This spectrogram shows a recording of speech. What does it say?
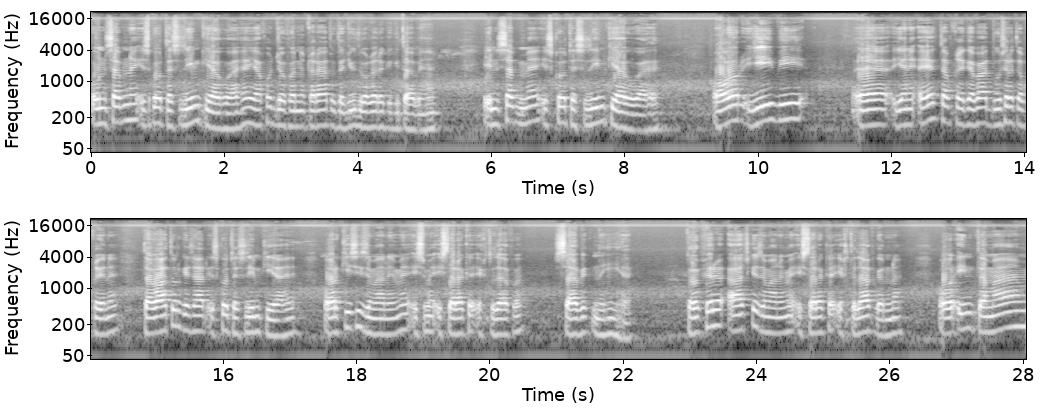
ان سب نے اس کو تسلیم کیا ہوا ہے یا خود جو فن قرات و تجید وغیرہ کی کتابیں ہیں ان سب میں اس کو تسلیم کیا ہوا ہے۔ اور یہ بھی یعنی ایک طبقے کے بعد دوسرے طبقے نے تواتر کے ساتھ اس کو تسلیم کیا ہے۔ اور کسی زمانے میں اس میں اس طرح کے اختلاف ثابت نہیں ہے۔ تو پھر آج کے زمانے میں اس طرح کا اختلاف کرنا اور ان تمام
